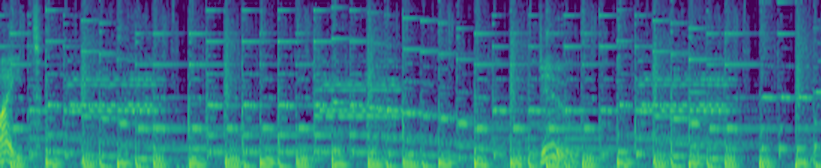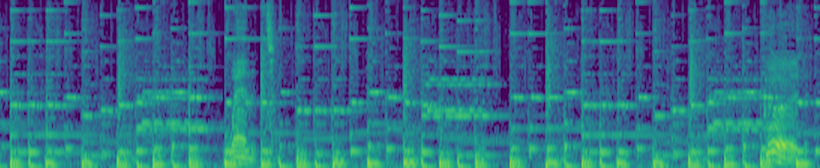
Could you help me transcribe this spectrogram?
white. Do. Went. Good.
